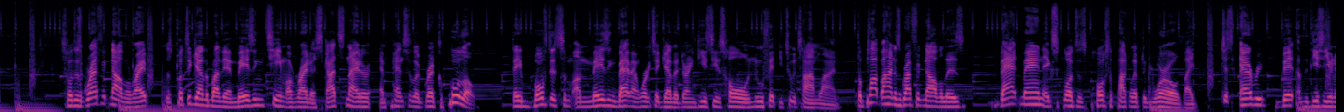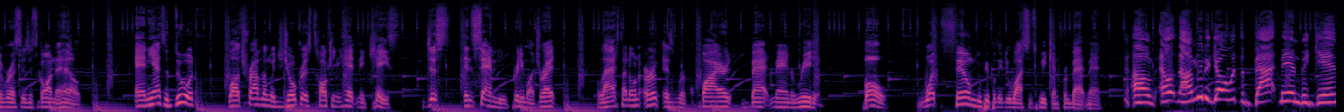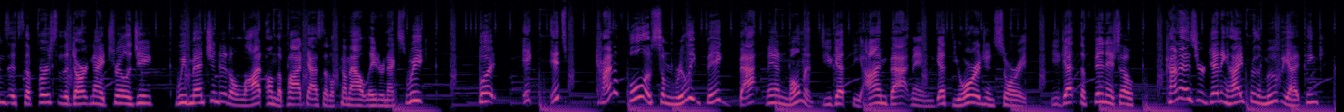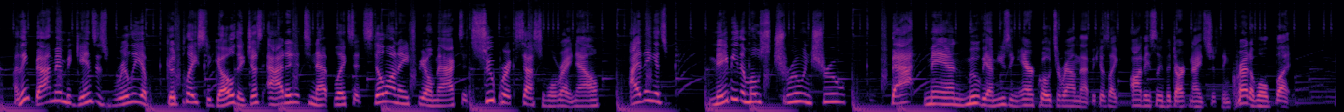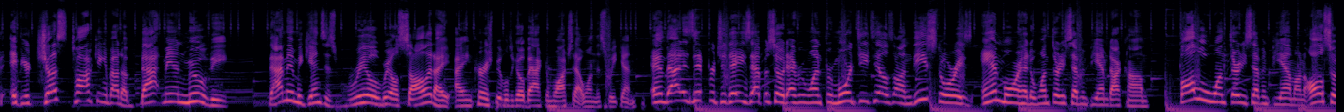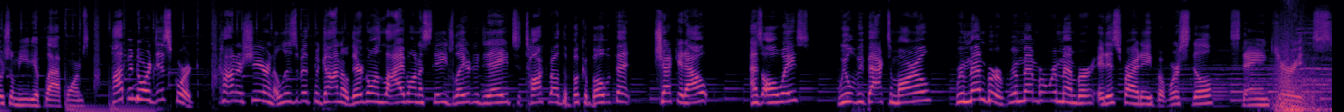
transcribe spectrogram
So this graphic novel, right, was put together by the amazing team of writer Scott Snyder and penciler Greg Capullo. They both did some amazing Batman work together during DC's whole New 52 timeline. The plot behind this graphic novel is Batman explores this post-apocalyptic world. Like just every bit of the DC universe is just gone to hell, and he has to do it while traveling with Joker's talking head in a case. Just insanity, pretty much, right? Last Night on Earth is required Batman reading. Bo, what film do people need to watch this weekend from Batman? Um, Elton, I'm going to go with the Batman Begins. It's the first of the Dark Knight trilogy. We mentioned it a lot on the podcast that'll come out later next week, but it it's kind of full of some really big Batman moments. You get the I'm Batman, you get the origin story, you get the finish. So, kind of as you're getting hyped for the movie, I think I think Batman Begins is really a good place to go. They just added it to Netflix. It's still on HBO Max. It's super accessible right now. I think it's maybe the most true and true Batman movie. I'm using air quotes around that because, like, obviously, The Dark Knight's just incredible. But if you're just talking about a Batman movie, Batman Begins is real, real solid. I, I encourage people to go back and watch that one this weekend. And that is it for today's episode, everyone. For more details on these stories and more, head to 137pm.com. Follow 137pm on all social media platforms. Hop into our Discord. Connor Shear and Elizabeth Pagano, they're going live on a stage later today to talk about the Book of Boba Fett. Check it out. As always, we will be back tomorrow. Remember, remember, remember, it is Friday, but we're still staying curious.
